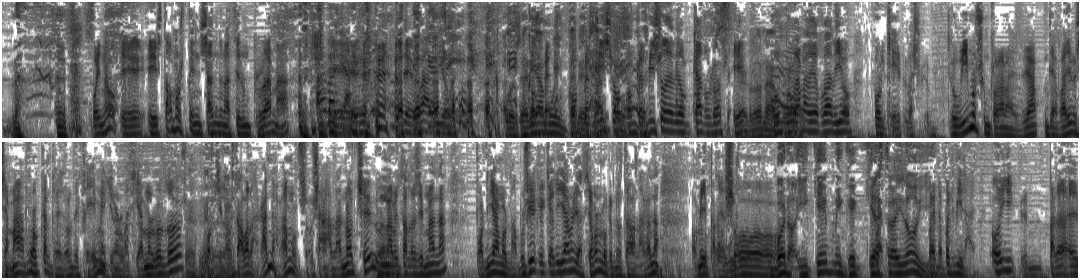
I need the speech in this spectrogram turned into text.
Bueno, eh, estamos pensando en hacer un programa Ah, vaya. de, de radio. Pues sería Con- muy con interesante. permiso, con permiso de don Carlos, eh, Perdona, un programa de radio, porque las- tuvimos un programa de, de radio que se llamaba Rock alrededor de FM, que nos lo hacíamos los dos, porque nos daba la gana, vamos. O sea, a la noche, una vez a la semana, poníamos la música que queríamos y hacíamos lo que nos daba la gana. Hombre, para eso... Bueno, ¿y qué, has traído hoy? Bueno, pues mira, hoy, para, eh,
